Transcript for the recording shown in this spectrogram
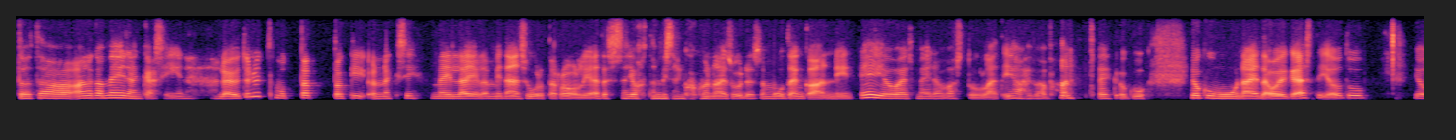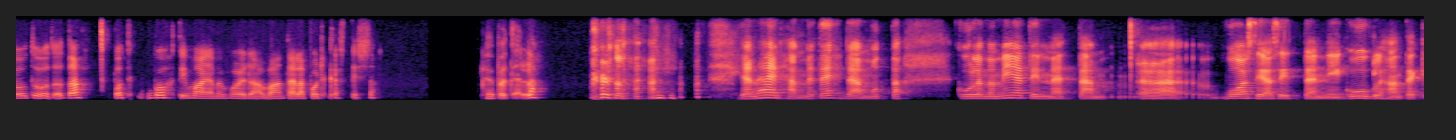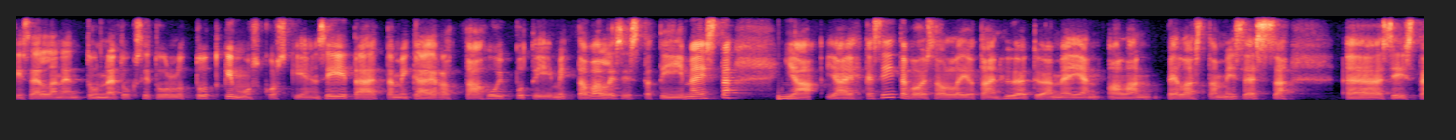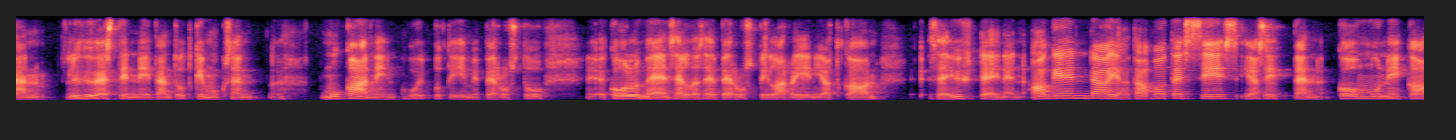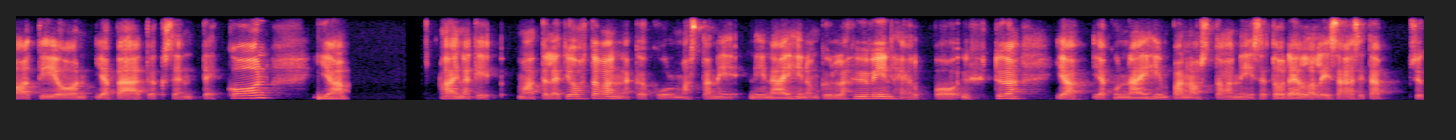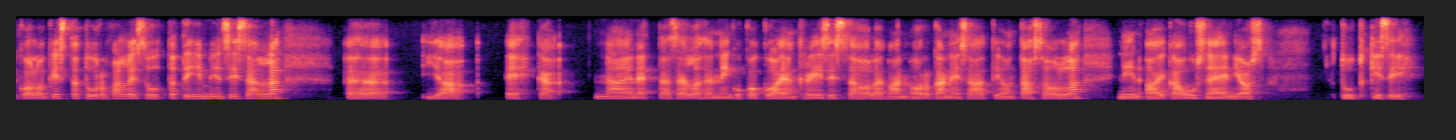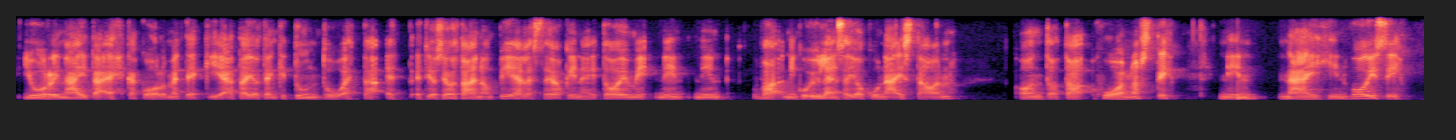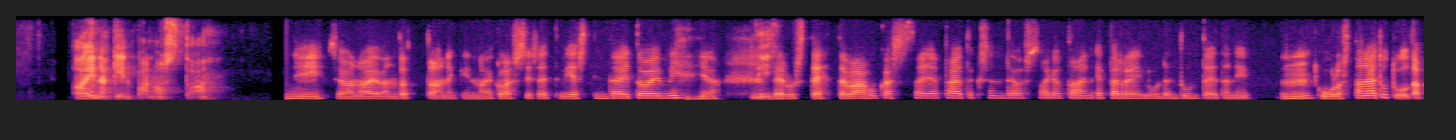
tota, ainakaan meidän käsiin löytynyt, mutta toki onneksi meillä ei ole mitään suurta roolia tässä johtamisen kokonaisuudessa muutenkaan, niin ei ole edes meidän vastuulla, että ihan hyvä vaan, että joku, joku muu näitä oikeasti joutuu, joutuu tota, pohtimaan ja me voidaan vaan täällä podcastissa höpötellä. Kyllä, ja näinhän me tehdään, mutta Kuule, mä mietin, että äh, vuosia sitten niin Googlehan teki sellainen tunnetuksi tullut tutkimus koskien siitä, että mikä erottaa huipputiimit tavallisista tiimeistä. Mm. Ja, ja ehkä siitä voisi olla jotain hyötyä meidän alan pelastamisessa. siis tämän, lyhyesti niin tämän tutkimuksen mukaan niin huipputiimi perustuu kolmeen sellaiseen peruspilariin, jotka on se yhteinen agenda ja tavoite siis, ja sitten kommunikaatioon ja päätöksentekoon. Mm. Ja ainakin mä ajattelen, että johtavan näkökulmasta niin, niin näihin on kyllä hyvin helppoa yhtyä, ja, ja kun näihin panostaa, niin se todella lisää sitä psykologista turvallisuutta tiimin sisällä. Ja ehkä näen, että sellaisen niin kuin koko ajan kriisissä olevan organisaation tasolla, niin aika usein, jos tutkisi juuri näitä ehkä kolme tekijää, tai jotenkin tuntuu, että, että, että jos jotain on pielessä, jokin ei toimi, niin, niin, va, niin kuin yleensä joku näistä on, on tota, huonosti, niin mm. näihin voisi ainakin panostaa. Niin, se on aivan totta. Ainakin nuo klassiset viestintä ei toimi ja niin. perustehtävää hukassa ja päätöksenteossa jotain epäreiluuden tunteita, niin mm, kuulostaa näin tutulta.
